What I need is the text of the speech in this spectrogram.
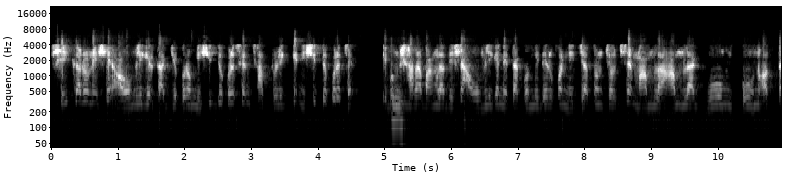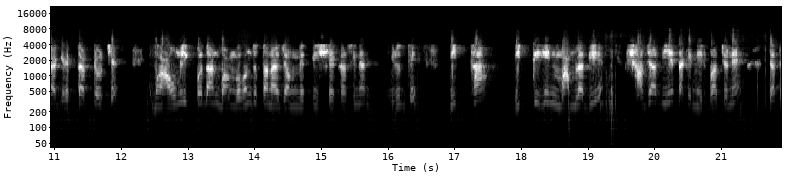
সেই কারণে সে আওয়ামী লীগের কার্যক্রম নিষিদ্ধ করেছেন ছাত্রলীগকে নিষিদ্ধ করেছে এবং সারা বাংলাদেশে আওয়ামী লীগের নেতা কর্মীদের উপর নির্যাতন চলছে মামলা হামলা গুম খুন হত্যা গ্রেপ্তার চলছে। এবং আওয়ামী লীগ প্রধান বঙ্গবন্ধু তানার জননেত্রী শেখ হাসিনার বিরুদ্ধে মিথ্যা, ভিত্তিহীন মামলা দিয়ে সাজা দিয়ে তাকে নির্বাচনে যাতে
